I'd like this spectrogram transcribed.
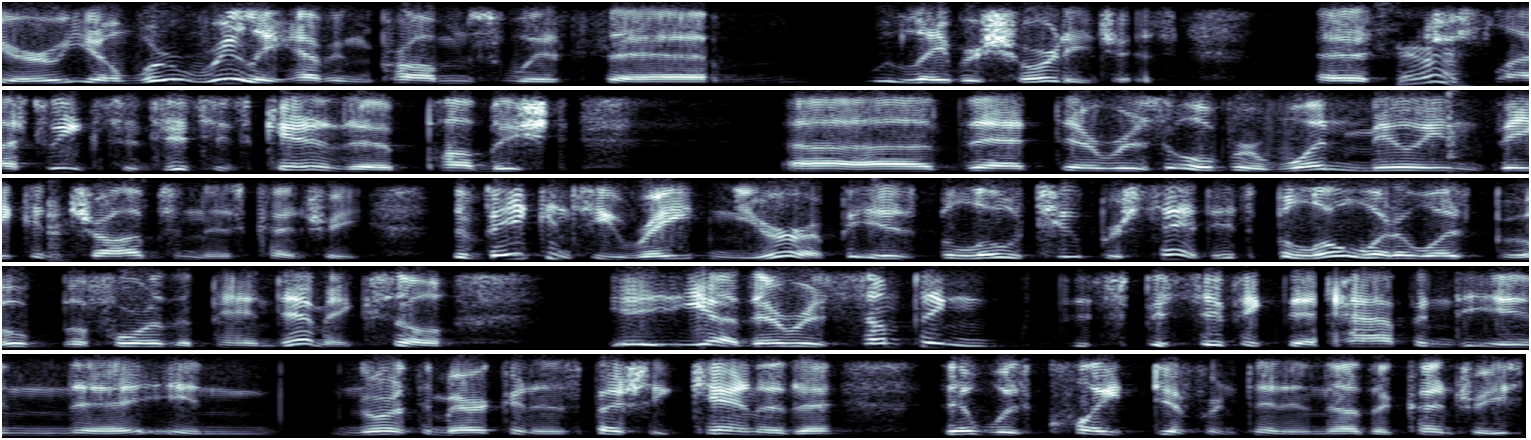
year, you know, we're really having problems with uh, labor shortages. Uh, sure. Just last week, Statistics Canada published uh, that there was over 1 million vacant jobs in this country. The vacancy rate in Europe is below 2%. It's below what it was before the pandemic. So, yeah, there was something specific that happened in uh, in North America and especially Canada that was quite different than in other countries.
